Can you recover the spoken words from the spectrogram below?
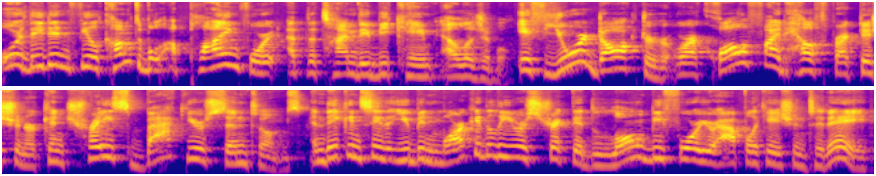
or they didn't feel comfortable applying for it at the time they became eligible. If your doctor or a qualified health practitioner can trace back your symptoms and they can say that you've been markedly restricted long before your application today,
